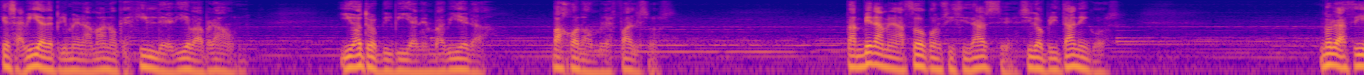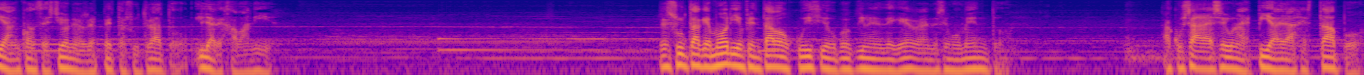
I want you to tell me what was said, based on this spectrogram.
que sabía de primera mano que Hitler y Eva Braun y otros vivían en Baviera bajo nombres falsos. También amenazó con suicidarse si los británicos no le hacían concesiones respecto a su trato y la dejaban ir. Resulta que Mori enfrentaba un juicio por crímenes de guerra en ese momento, acusada de ser una espía de la Gestapo,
